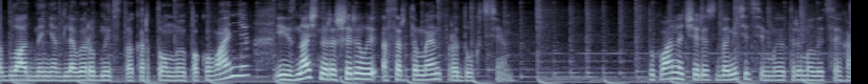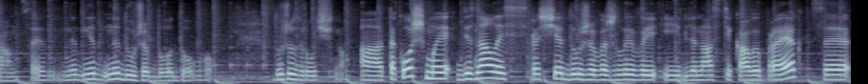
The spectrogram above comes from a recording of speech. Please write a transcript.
обладнання для виробництва картонного пакування і значно розширили асортимент продукції. Буквально через два місяці ми отримали цей грант. Це не, не, не дуже було довго, дуже зручно. А також ми дізнались про ще дуже важливий і для нас цікавий проект. Це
